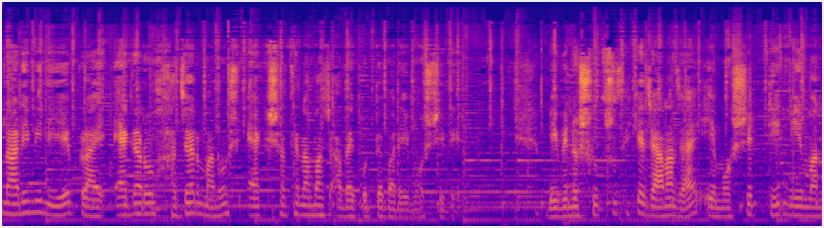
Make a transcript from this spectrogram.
নারী মিলিয়ে প্রায় এগারো হাজার মানুষ একসাথে নামাজ আদায় করতে পারে এই মসজিদে। বিভিন্ন সূত্র থেকে জানা যায়, এই মসজিদটির নির্মাণ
